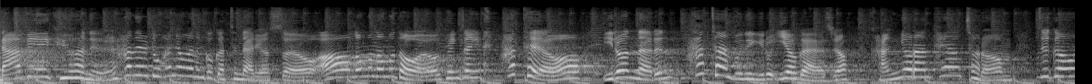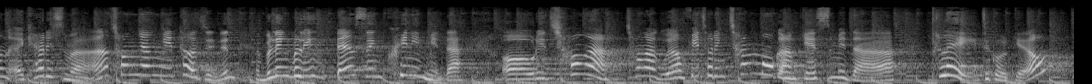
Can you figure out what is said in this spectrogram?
나비의 귀환을 하늘도 환영하는 것 같은 날이었어요. 아, 너무너무 더워요. 굉장히 hot해요. 이런 날은 핫한 분위기로 이어가야죠. 강렬한 태양처럼 뜨거운 카리스마, 청량미 터지는 bling bling dancing queen입니다. 어, 우리 청하, 청하고요. 피처링 창모가 함께 했습니다. 플레이 듣고 올게요.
